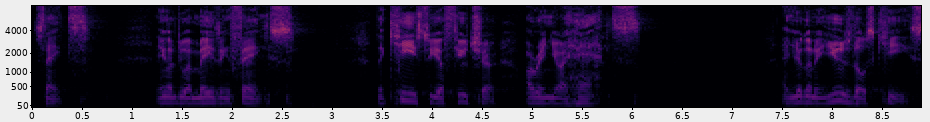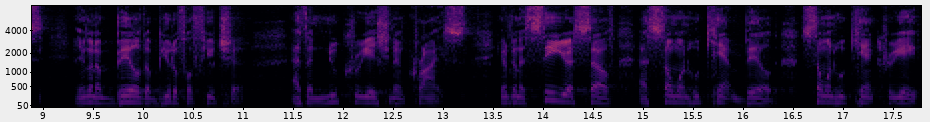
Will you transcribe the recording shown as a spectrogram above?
saints. And you're going to do amazing things. The keys to your future are in your hands and you're going to use those keys and you're going to build a beautiful future as a new creation in Christ. You're going to see yourself as someone who can't build, someone who can't create,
